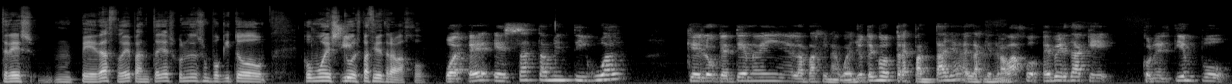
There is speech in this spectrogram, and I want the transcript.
tres pedazos de pantallas, cuéntanos un poquito cómo es tu espacio de trabajo. Pues es exactamente igual que lo que tiene ahí en la página web. Yo tengo tres pantallas en las que trabajo. Es verdad que con el tiempo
